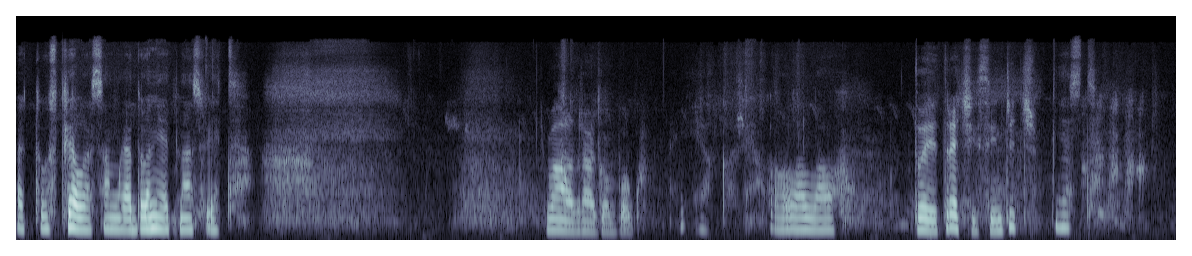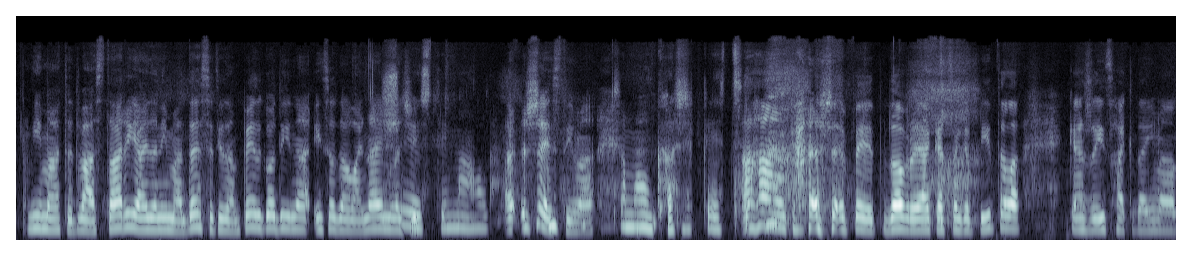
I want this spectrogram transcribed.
Eto, uspjela sam ga donijeti na svijet. Hvala dragom Bogu. Ja kažem, hvala Allahu. To je treći sinčić. Jeste. Vi imate dva starija, jedan ima 10, jedan 5 godina i sada ovaj najmlađi... Šest ima, A, šest ima. samo on kaže pet. Aha, on kaže pet. Dobro, ja kad sam ga pitala, kaže Ishak da ima,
